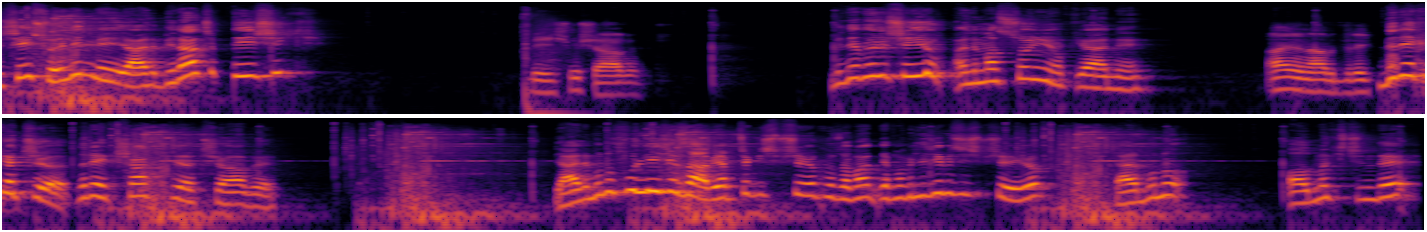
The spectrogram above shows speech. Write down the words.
bir şey söyleyeyim mi? Yani birazcık değişik. Değişmiş abi. Bir de böyle şey yok. Animasyon yok yani. Aynen abi direkt. Direkt açıyor. Direkt şak diye açıyor abi. Yani bunu fullleyeceğiz abi. Yapacak hiçbir şey yok o zaman. Yapabileceğimiz hiçbir şey yok. Yani bunu almak için de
